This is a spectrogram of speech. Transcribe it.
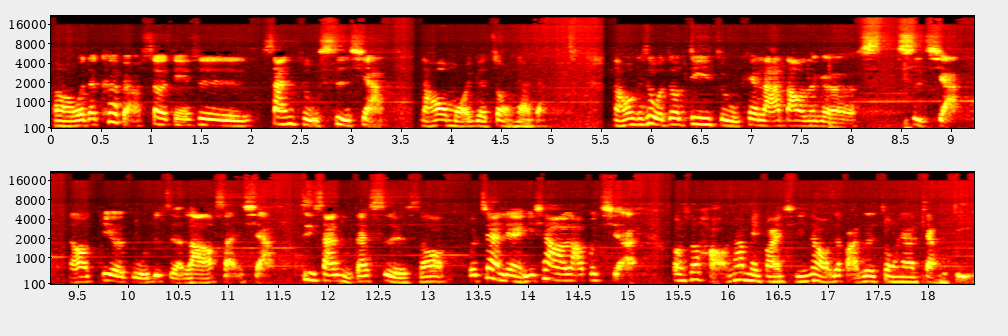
嗯，我的课表设定是三组四下，然后某一个重量这样子，然后可是我只有第一组可以拉到那个四下，然后第二组我就只能拉到三下。第三组在试的时候，我竟然连一下都拉不起来。我说好，那没关系，那我再把这个重量降低，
